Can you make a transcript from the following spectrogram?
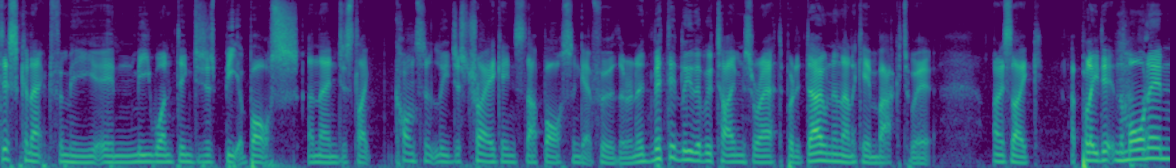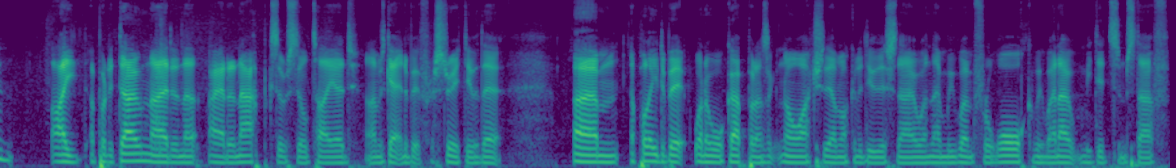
disconnect for me in me wanting to just beat a boss and then just like constantly just try against that boss and get further. And admittedly, there were times where I had to put it down and then I came back to it. And it's like I played it in the morning. I, I put it down. I had an I had a nap because I was still tired. I was getting a bit frustrated with it. Um, I played a bit when I woke up, and I was like, no, actually, I'm not going to do this now. And then we went for a walk, and we went out, and we did some stuff.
